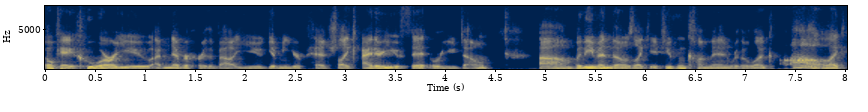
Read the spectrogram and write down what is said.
okay, who are you? I've never heard about you. Give me your pitch. Like either you fit or you don't. Um, but even those, like if you can come in where they're like, oh, like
